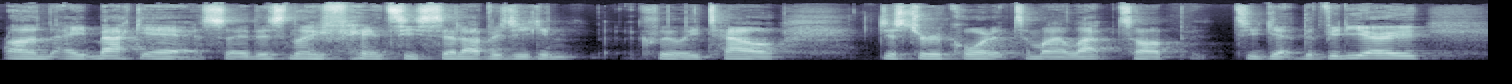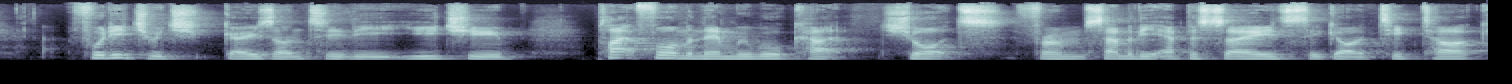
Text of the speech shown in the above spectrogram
on a Mac Air. So there's no fancy setup, as you can clearly tell just to record it to my laptop to get the video footage, which goes onto the YouTube platform. And then we will cut shorts from some of the episodes to go on TikTok,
